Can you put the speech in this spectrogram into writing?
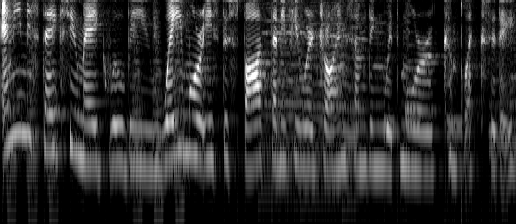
any mistakes you make will be way more easy to spot than if you were drawing something with more complexity.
